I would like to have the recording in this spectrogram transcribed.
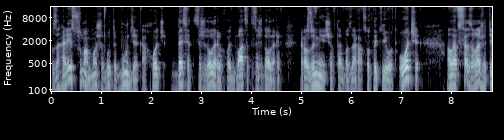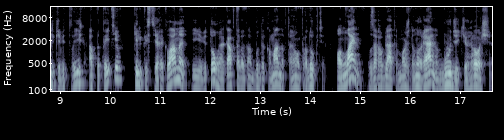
Взагалі сума може бути будь-яка, хоч 10 тисяч доларів, хоч 20 тисяч доларів. Розумію, що в тебе зараз отакі от очі, але все залежить тільки від твоїх апетитів, кількості реклами і від того, яка в тебе там буде команда в твоєму продукті. Онлайн заробляти можна ну реально будь-які гроші.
